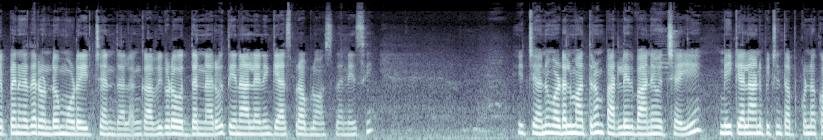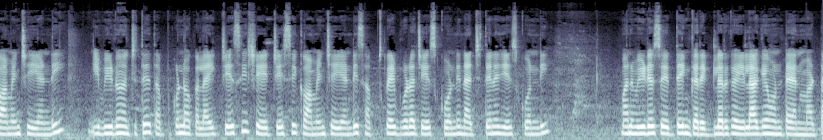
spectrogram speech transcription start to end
చెప్పాను కదా రెండో మూడో ఇచ్చాను. దాని ఇంకా అవి కూడా వద్దన్నారు. తినాలని గ్యాస్ ప్రాబ్లం వస్తుంది అనేసి ఇచ్చాను. వడలు మాత్రం పర్లేదు బాగానే వచ్చాయి. మీకు ఎలా అనిపించింది తప్పకుండా కామెంట్ చేయండి. ఈ వీడియో నచ్చితే తప్పకుండా ఒక లైక్ చేసి షేర్ చేసి కామెంట్ చేయండి. సబ్స్క్రైబ్ కూడా చేసుకోండి నచ్చితేనే చేసుకోండి. మన వీడియోస్ అయితే ఇంకా రెగ్యులర్గా ఇలాగే ఉంటాయన్నమాట.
